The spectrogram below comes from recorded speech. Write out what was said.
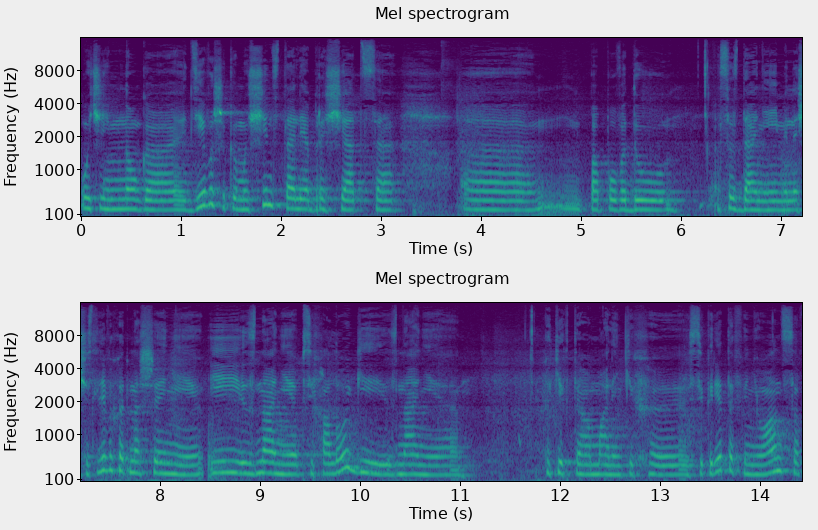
очень много девушек и мужчин стали обращаться э, по поводу создания именно счастливых отношений. И знание психологии, знание каких-то маленьких э, секретов и нюансов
